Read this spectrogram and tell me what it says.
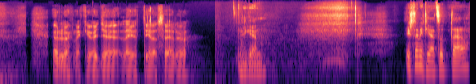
Örülök neki, hogy lejöttél a szerről. Igen. És te mit játszottál?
